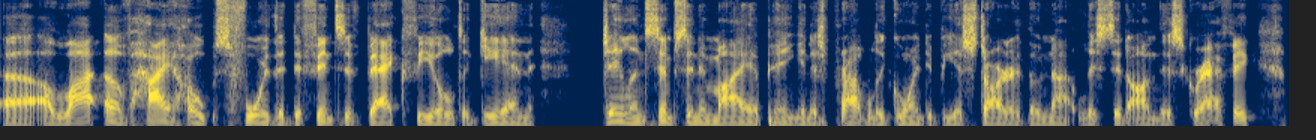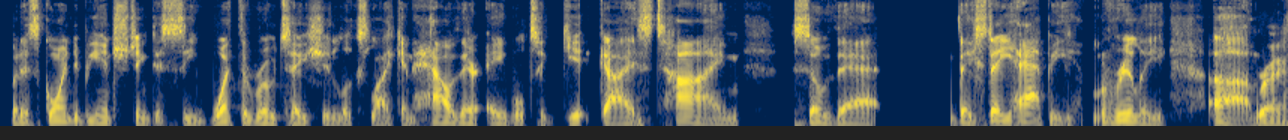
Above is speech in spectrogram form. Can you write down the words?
Uh, a lot of high hopes for the defensive backfield. Again, Jaylin Simpson, in my opinion, is probably going to be a starter, though not listed on this graphic. But it's going to be interesting to see what the rotation looks like and how they're able to get guys time so that they stay happy, really. Um, Right.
